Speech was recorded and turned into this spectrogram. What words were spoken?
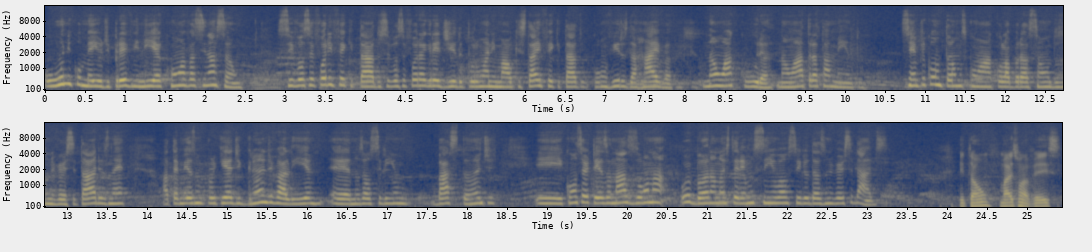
O único meio de prevenir é com a vacinação. Se você for infectado, se você for agredido por um animal que está infectado com o vírus da raiva, não há cura, não há tratamento. Sempre contamos com a colaboração dos universitários, né? até mesmo porque é de grande valia, é, nos auxiliam bastante e com certeza na zona urbana nós teremos sim o auxílio das universidades. Então, mais uma vez,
